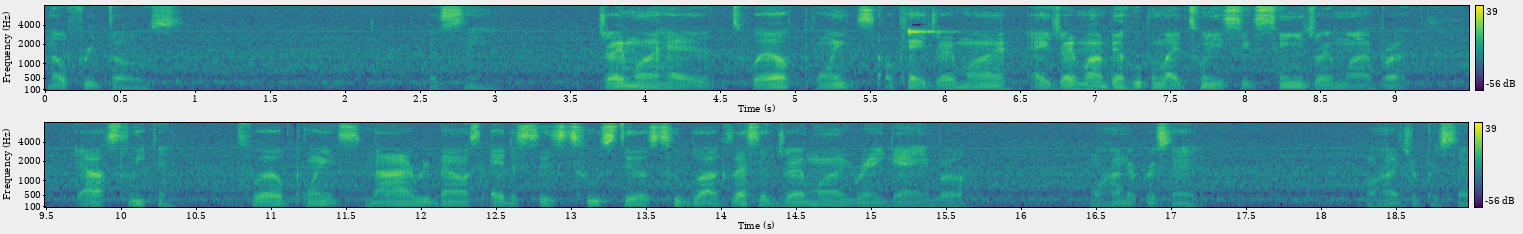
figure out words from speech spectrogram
No free throws. Let's see. Draymond had 12 points. Okay, Draymond. Hey, Draymond been hooping like 2016, Draymond, bro. Y'all sleeping. 12 points, 9 rebounds, 8 assists, 2 steals, 2 blocks. That's a Draymond Green game, bro. 100%. 100%.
